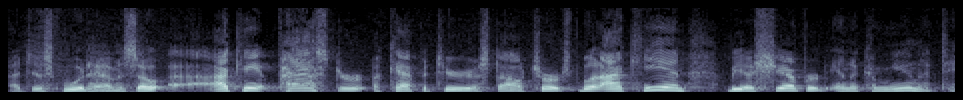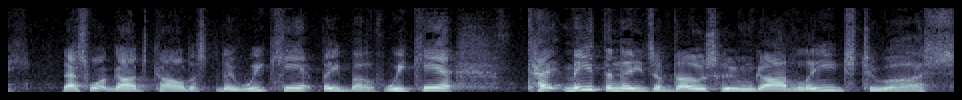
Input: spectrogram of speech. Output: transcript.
I just would have. And so I can't pastor a cafeteria style church, but I can be a shepherd in a community. That's what God's called us to do. We can't be both. We can't take, meet the needs of those whom God leads to us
